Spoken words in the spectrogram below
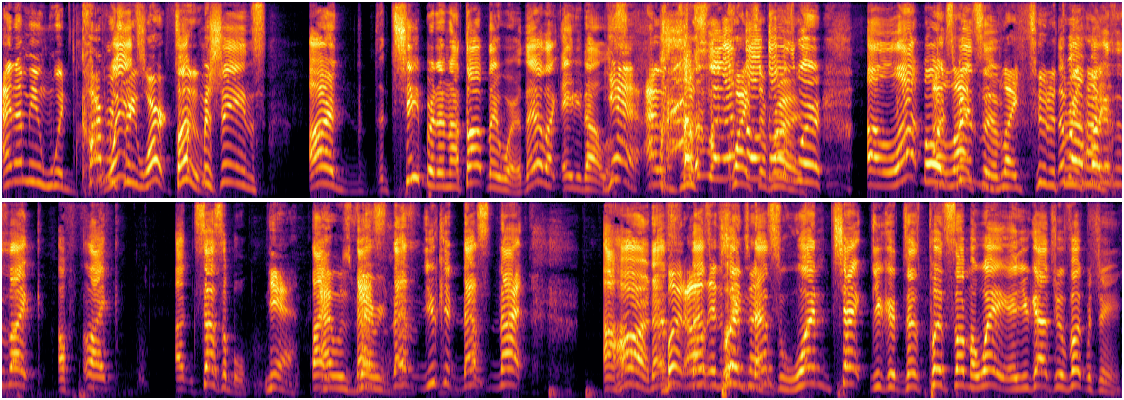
and I mean, would carpentry Which work fuck too? machines are cheaper than I thought they were. They're like eighty dollars. Yeah, I was I was just like, I quite thought surprised. those were a lot more A lot, expensive. like two to three hundred. is like a, like accessible. Yeah, Like, I was that's, very. That's you can. That's not a hard. That's, But, uh, that's, at the put- that's one check. You could just put some away, and you got you a fuck machine.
